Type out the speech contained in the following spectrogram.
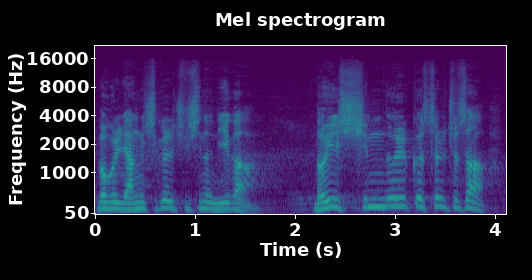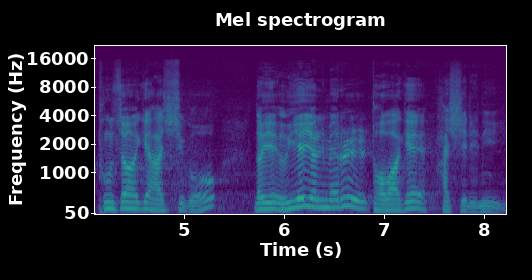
먹을 양식을 주시는 이가 너희 심을 것을 주사 풍성하게 하시고 너희의 의의 열매를 더하게 하시리니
